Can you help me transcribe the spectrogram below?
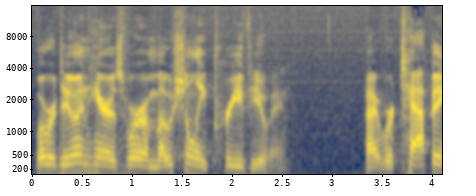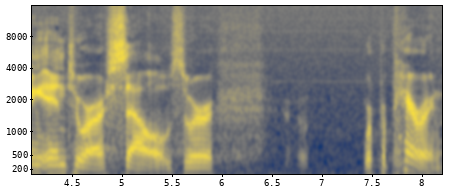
What we're doing here is we're emotionally previewing. Right? We're tapping into ourselves. We're we're preparing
